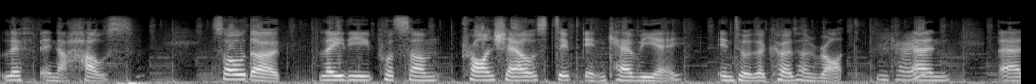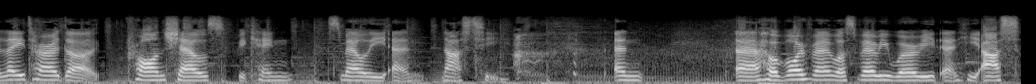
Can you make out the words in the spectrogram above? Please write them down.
live in a house. So the lady put some prawn shells dipped in caviar into the curtain rod, Okay. and uh, later the prawn shells became smelly and nasty. and uh, her boyfriend was very worried, and he asked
